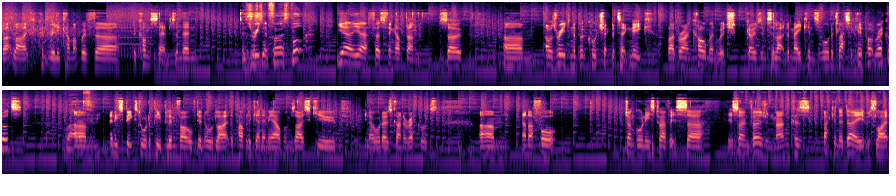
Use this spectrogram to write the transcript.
but like couldn't really come up with the the concept. And then is this your first book? Yeah, yeah, first thing I've done. So um, I was reading a book called Check the Technique by Brian Coleman, which goes into like the makings of all the classic hip hop records. Right. Um, and he speaks to all the people involved in all like the Public Enemy albums, Ice Cube, you know, all those kind of records. Um, and I thought Jungle needs to have its uh, its own version, man, because back in the day it was like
